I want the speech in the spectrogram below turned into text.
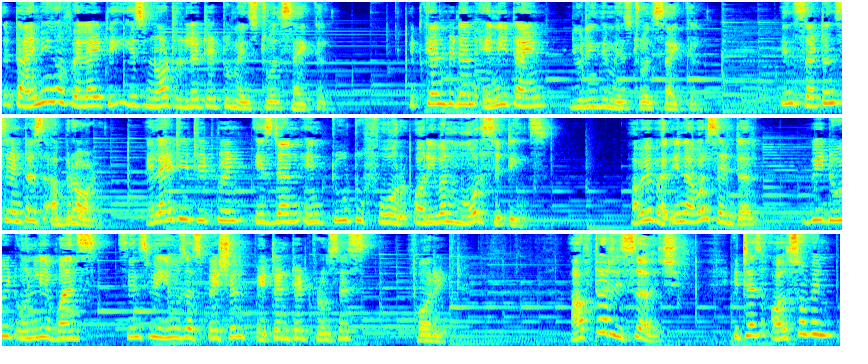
The timing of LIT is not related to menstrual cycle. It can be done anytime during the menstrual cycle. In certain centers abroad, LIT treatment is done in 2 to 4 or even more sittings. However, in our center, we do it only once since we use a special patented process for it. After research, it has also been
